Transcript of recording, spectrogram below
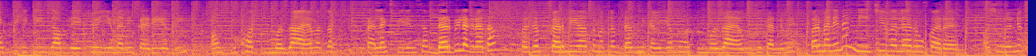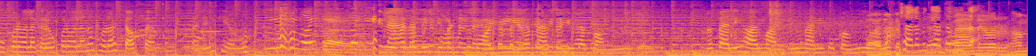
एक्टिविटीज़ आप देख रहे हो ये मैंने करी अभी। और बहुत मज़ा आया मतलब पहला एक्सपीरियंस था। डर भी लग रहा था पर जब कर लिया तो मतलब डर निकल गया बहुत मज़ा आया मुझे करने में। पर मैंने ना नीचे वाला रो कर है और सूर्य ने ऊपर वाला करा ऊपर वाला ना थोड़ा टफ है मैंने नहीं किया वो। वाला देख के तो बहुत डर लग रहा है मैं तो नहीं कर पाऊँगी। मैं पहले ही हार मान रही हूँ मैं नहीं कर पाऊँगी धर्मशाला में क्या था वो मैंने और हम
